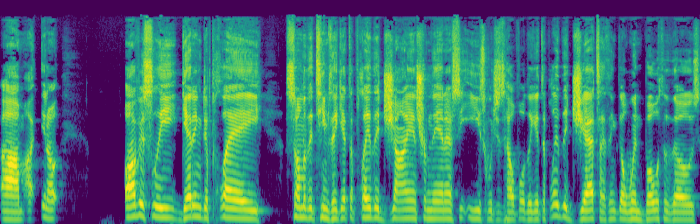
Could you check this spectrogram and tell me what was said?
Um, you know, obviously getting to play some of the teams, they get to play the Giants from the NFC East, which is helpful. They get to play the Jets. I think they'll win both of those.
